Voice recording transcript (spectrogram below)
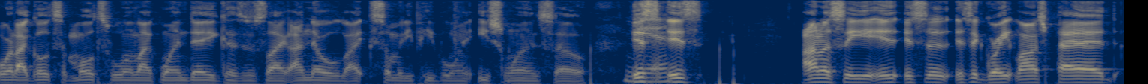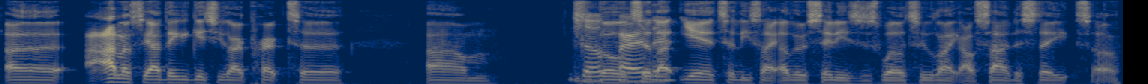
or like go to multiple in like one day because it's like I know like so many people in each one. So it's Yeah. it's honestly it, it's a it's a great launch pad. Uh, honestly, I think it gets you like prepped to um to Go go, to like yeah to these like other cities as well too like outside the state. So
